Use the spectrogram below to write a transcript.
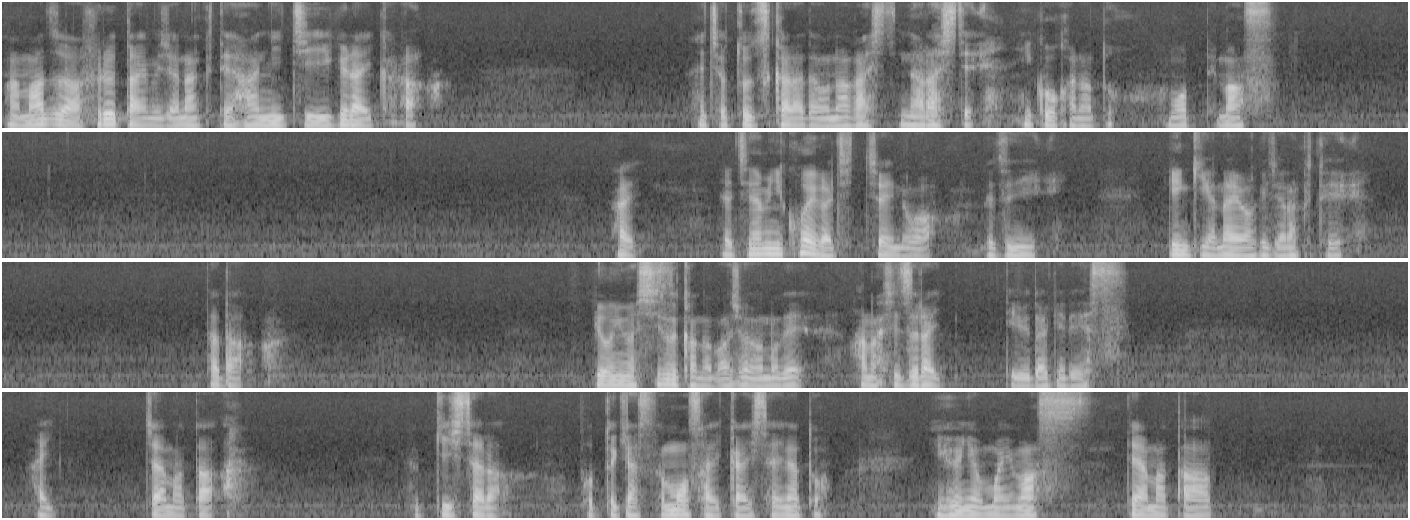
まあまずはフルタイムじゃなくて半日ぐらいから、ちょっとずつ体を流し慣らしていこうかなと思ってます。はい。いいやちなみに声がちっちゃいのは別に元気がないわけじゃなくて、ただ、病院は静かな場所なので話しづらいっていうだけです。はい。じゃあまた復帰したら、ポッドキャストも再開したいなというふうに思います。ではまた。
